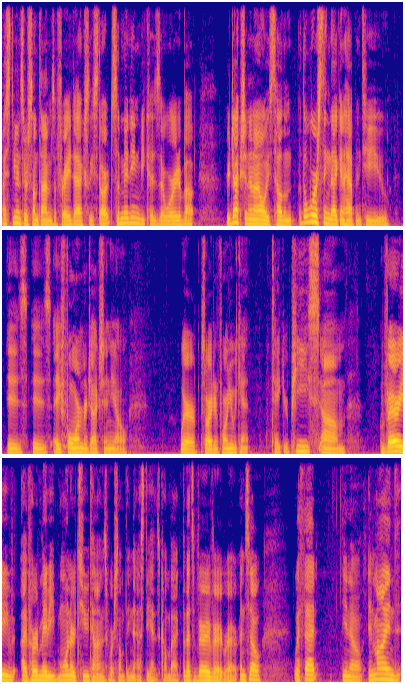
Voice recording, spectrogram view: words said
my students are sometimes afraid to actually start submitting because they're worried about rejection, and I always tell them the worst thing that can happen to you is is a form rejection. You know, where sorry to inform you, we can't take your piece. Um, very, I've heard maybe one or two times where something nasty has come back, but that's very very rare. And so, with that, you know, in mind,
